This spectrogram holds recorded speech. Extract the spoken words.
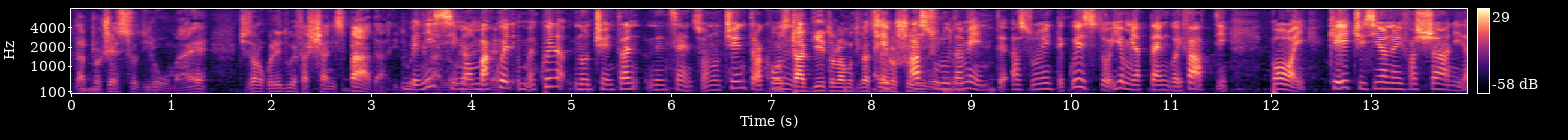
dal processo di Roma, eh. ci sono quelle due fasciani spada. Benissimo, ma, que- ma, quella non c'entra, nel senso, non c'entra con... Non sta dietro la motivazione dello scioglimento. Assolutamente, assolutamente, questo io mi attengo ai fatti poi che ci siano i fasciani,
